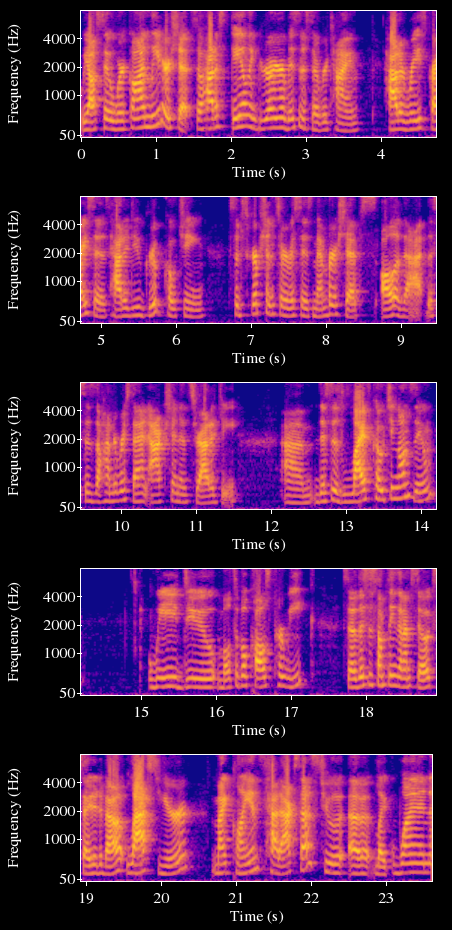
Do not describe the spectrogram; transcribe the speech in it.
We also work on leadership, so how to scale and grow your business over time, how to raise prices, how to do group coaching, subscription services, memberships, all of that. This is 100% action and strategy. Um, this is live coaching on Zoom. We do multiple calls per week. So, this is something that I'm so excited about. Last year, my clients had access to a, like one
